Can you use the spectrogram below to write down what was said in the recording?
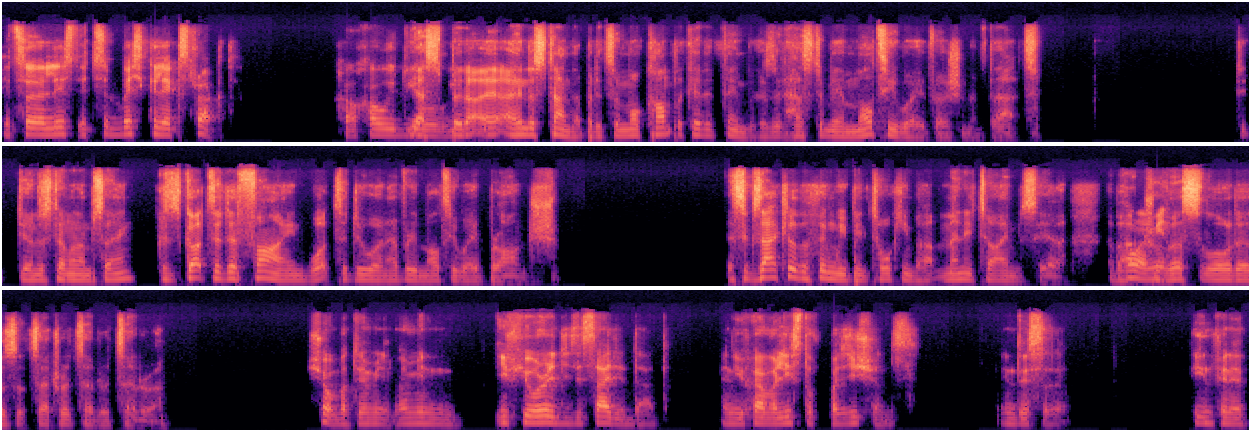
It's a list. It's a basically extract. How how would you? Yes, but I, I understand that, but it's a more complicated thing because it has to be a multi-way version of that. Do, do you understand what I'm saying? Because it's got to define what to do on every multi-way branch. It's exactly the thing we've been talking about many times here about oh, traversal mean, orders, etc., etc., etc. Sure, but I mean, I mean, if you already decided that, and you have a list of positions in this uh, infinite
